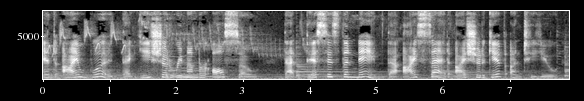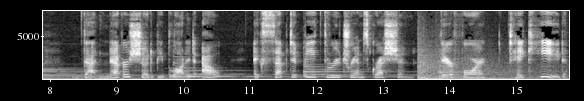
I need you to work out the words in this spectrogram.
And I would that ye should remember also that this is the name that I said I should give unto you, that never should be blotted out, except it be through transgression. Therefore, take heed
